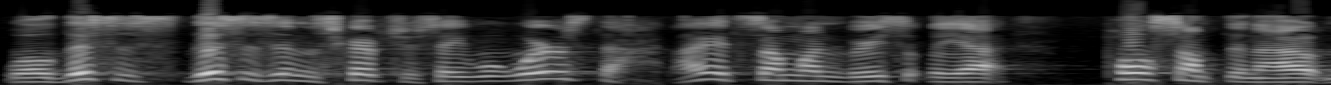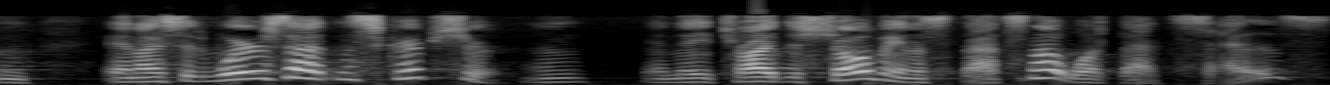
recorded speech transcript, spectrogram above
well, this is, this is in the scripture, say, well, where's that? I had someone recently at, pull something out, and, and I said, where's that in the scripture? And, and they tried to show me, and I said, that's not what that says.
